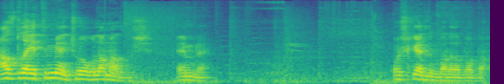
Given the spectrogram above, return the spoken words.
azla yetinmeyen çoğu bulamazmış. Emre. Hoş geldin bu arada baba.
